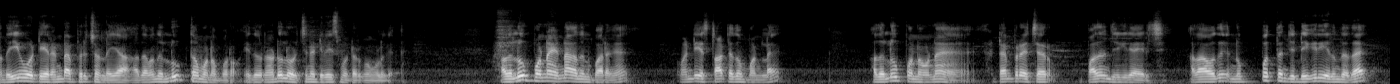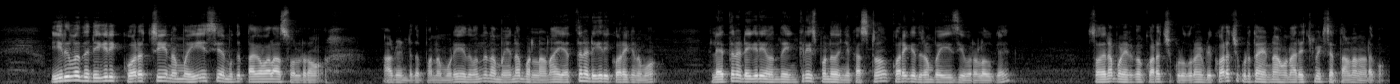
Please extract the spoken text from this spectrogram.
அந்த ஈஓட்டியை ரெண்டாக பிரித்தோம் இல்லையா? அதை வந்து லூப் தான் பண்ண போகிறோம் இது ஒரு நடுவில் ஒரு சின்ன டிவைஸ் மட்டும் இருக்கும் உங்களுக்கு. அதை லூப் பண்ணால் என்ன ஆகுதுன்னு பாருங்கள் வண்டியை ஸ்டார்ட் எதுவும் பண்ணல. அதை லூப் பண்ண உடனே டெம்பரேச்சர் பதினஞ்சு டிகிரி ஆயிடுச்சு அதாவது முப்பத்தஞ்சு டிகிரி இருந்ததை இருபது டிகிரி குறைச்சி நம்ம ஏசிஎம்முக்கு தகவலாக சொல்கிறோம் அப்படின்றத பண்ண முடியும். இது வந்து நம்ம என்ன பண்ணலாம்னா எத்தனை டிகிரி குறைக்கணுமோ இல்லை எத்தனை டிகிரி வந்து இன்க்ரீஸ் பண்ணுறது கொஞ்சம் கஷ்டம். குறைக்கிறது ரொம்ப ஈஸி ஓரளவுக்கு. ஸோ அதை என்ன பண்ணியிருக்கோம்? குறைச்சி கொடுக்குறோம். இப்படி குறைச்சி கொடுத்தா என்ன ஆகும்னா ரிச் மிக்சர் தானே நடக்கும்.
